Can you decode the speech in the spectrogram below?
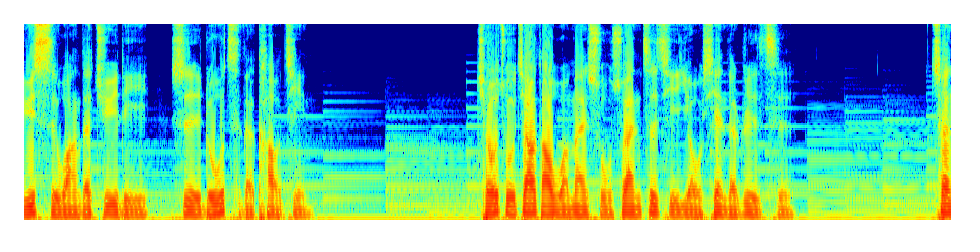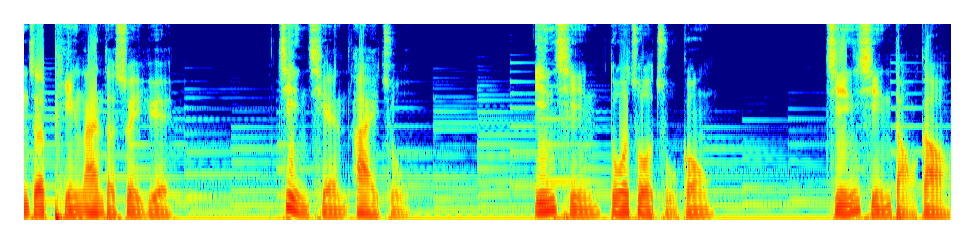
与死亡的距离是如此的靠近。求主教导我们数算自己有限的日子，趁着平安的岁月，敬虔爱主，殷勤多做主工，警醒祷告，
